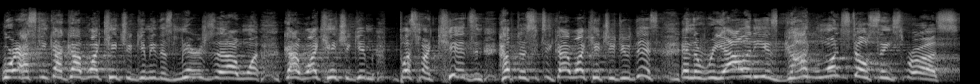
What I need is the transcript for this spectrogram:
We're asking God, God, why can't you give me this marriage that I want? God, why can't you give me, bless my kids and help them succeed? God, why can't you do this? And the reality is, God wants those things for us.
